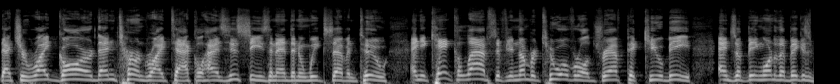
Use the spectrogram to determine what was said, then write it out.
That your right guard then turned right tackle has his season ended in week seven, too. And you can't collapse if your number two overall draft pick QB ends up being one of the biggest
